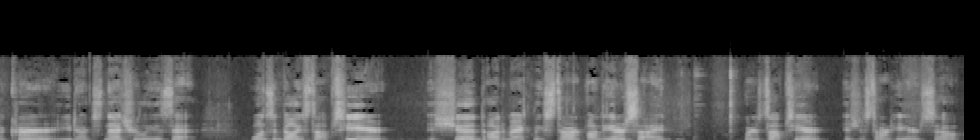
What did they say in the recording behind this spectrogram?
occur, you know, just naturally, is that once the belly stops here, it should automatically start on the other side. Where it stops here, it should start here. So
